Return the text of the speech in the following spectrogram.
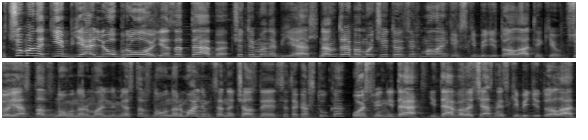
А чо мене ті б'є? Альо, бро, я за тебе. Чо ти мене б'єш? Нам треба мочити оцих маленьких скібіді туалетиків. Все, я став знову нормальним. Я став знову нормальним. Це на час дається така штука. Ось він, іде, іде величезний скібіді туалет.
